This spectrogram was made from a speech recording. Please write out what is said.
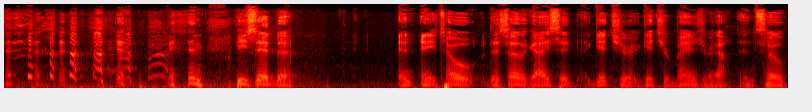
and he said, uh, and, and he told this other guy, he said, get your get your banjo out. And so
